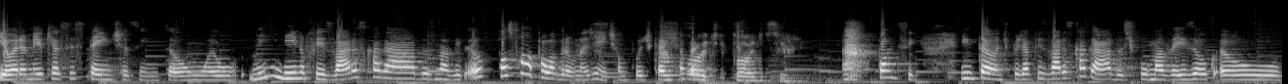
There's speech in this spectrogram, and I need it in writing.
e eu era meio que assistente, assim. Então eu, menino, fiz várias cagadas na vida. Eu posso falar palavrão, né, gente? É um podcast ah, Pode, aberto. pode sim. pode sim. Então, tipo, já fiz várias cagadas. Tipo, uma vez eu. eu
